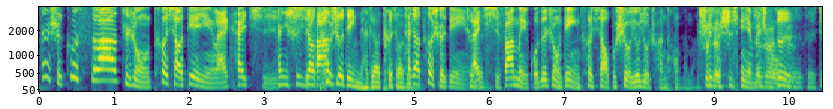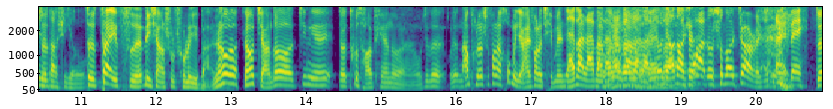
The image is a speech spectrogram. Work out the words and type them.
但是哥斯拉这种特效电影来开启，它是叫特摄电影还是叫特效？它叫特摄电影，来启发美国的这种电影特效，不是有悠久传统的吗？是这个事情也没什么。对对对，这个倒是有。就再一次立项输出了一把。然后，然后讲到今年的吐槽片的吧，我觉得，我觉得拿破仑是放在后面讲还是放在前面讲？来吧，来吧，来吧，来吧，来吧，都聊到这。话都说到这儿了，就来呗。对，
